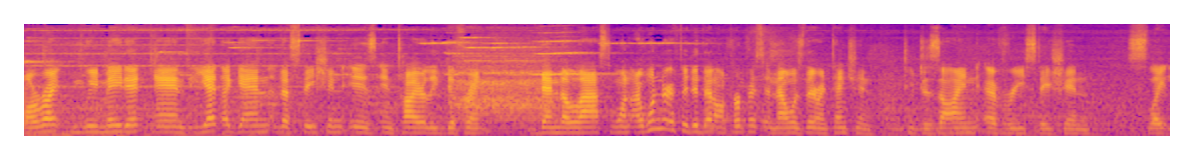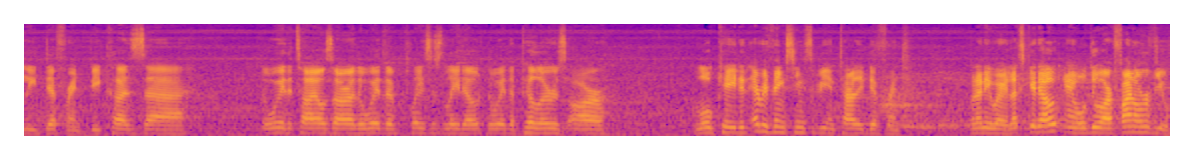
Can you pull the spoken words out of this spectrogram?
All right, we made it, and yet again, the station is entirely different than the last one. I wonder if they did that on purpose and that was their intention to design every station slightly different because uh, the way the tiles are, the way the place is laid out, the way the pillars are located, everything seems to be entirely different. But anyway, let's get out and we'll do our final review.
